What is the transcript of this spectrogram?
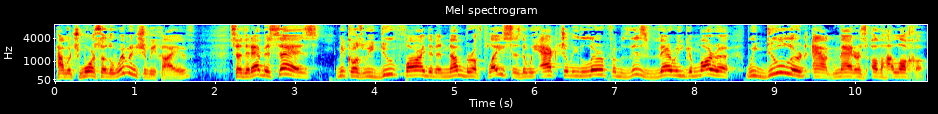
how much more so the women should be chayiv. So the Rebbe says, because we do find in a number of places that we actually learn from this very Gemara, we do learn out matters of halacha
